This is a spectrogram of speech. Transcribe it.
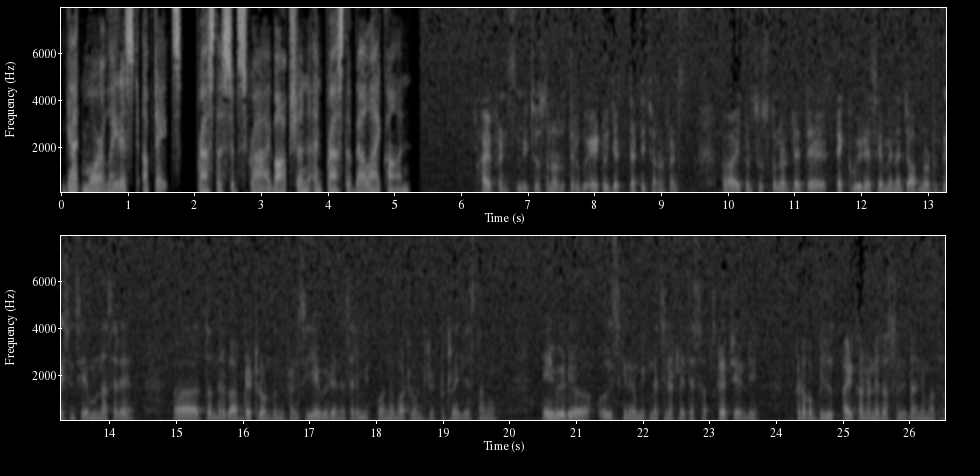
Get more latest updates. Press the subscribe option and press the bell icon. Hi friends మీరు చూస్తున్నారు Telugu A to Z thirty channel friends ఇక్కడ చూసుకున్నట్లయితే టెక్ వీడియోస్ ఏమైనా జాబ్ నోటిఫికేషన్స్ ఏమున్నా సరే తొందరగా అప్డేట్లో ఉంటుంది ఫ్రెండ్స్ ఏ వీడియో అయినా సరే మీకు అందుబాటులో ఉండేటట్టు ట్రై చేస్తాము ఈ వీడియో స్క్రీన్గా మీకు నచ్చినట్లయితే సబ్స్క్రైబ్ చేయండి ఇక్కడ ఒక బిల్ ఐకాన్ అనేది వస్తుంది. దాన్ని మాత్రం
